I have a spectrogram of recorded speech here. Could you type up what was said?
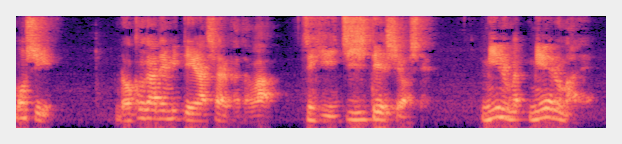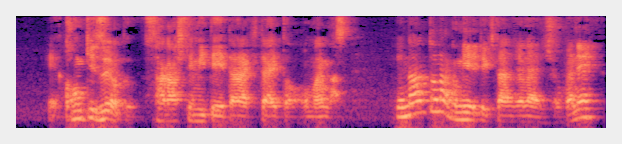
う？もし、録画で見ていらっしゃる方は、ぜひ一時停止をして、見る、見えるまで、根気強く探してみていただきたいと思います。でなんとなく見えてきたんじゃないでしょうかね。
